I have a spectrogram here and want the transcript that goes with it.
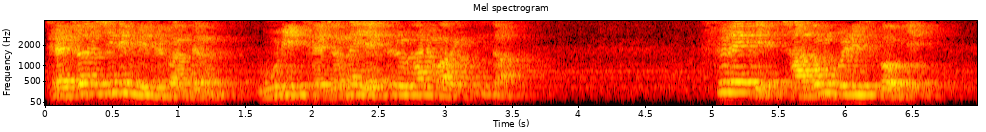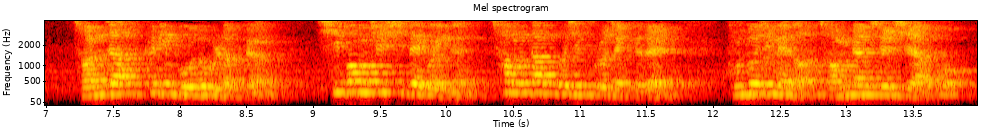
대전시립미술관 등 우리 대전의 예술을 활용하겠습니다. 쓰레기, 자동 분리수거기, 전자 스크린 보드 블럭 등 시범 실시되고 있는 첨단 도시 프로젝트를 구도심에서 전면 실시하고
